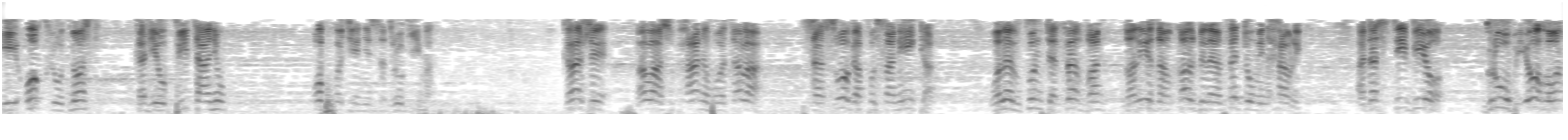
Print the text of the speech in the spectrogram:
i okrutnost kad je u pitanju obhođenje sa drugima. Kaže Allah subhanahu wa ta'ala za svoga poslanika وَلَوْ كُنْتَ فَضًّا غَلِيظَ الْقَلْبِ لَنْفَدُّ مِنْ حَوْلِكَ A da si ti bio grub i ohol,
